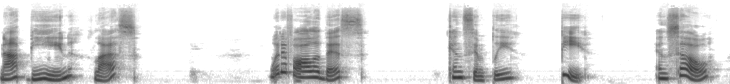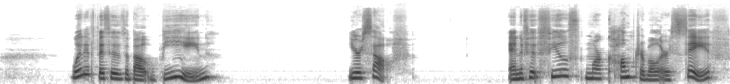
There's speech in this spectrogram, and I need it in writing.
not being less? What if all of this can simply be? And so, what if this is about being yourself? And if it feels more comfortable or safe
